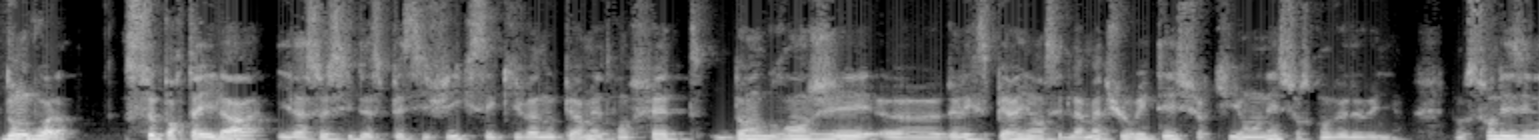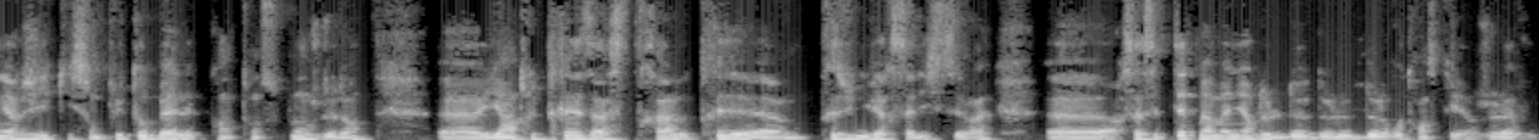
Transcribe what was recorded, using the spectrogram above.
Donc voilà ce portail-là, il a ceci de spécifique, c'est qu'il va nous permettre en fait d'engranger euh, de l'expérience et de la maturité sur qui on est, sur ce qu'on veut devenir. Donc, ce sont des énergies qui sont plutôt belles quand on se plonge dedans. Euh, il y a un truc très astral, très euh, très universaliste, c'est vrai. alors ça, c'est peut-être ma manière de, de, de, de, le retranscrire, je l'avoue.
